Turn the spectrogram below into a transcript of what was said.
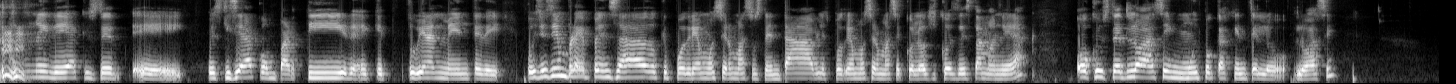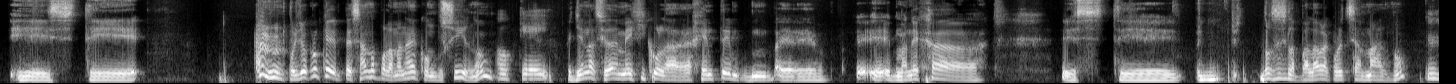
una idea que usted eh, pues quisiera compartir, eh, que tuviera en mente de, pues yo siempre he pensado que podríamos ser más sustentables, podríamos ser más ecológicos de esta manera, o que usted lo hace y muy poca gente lo, lo hace. Este, pues yo creo que empezando por la manera de conducir, ¿no? Ok, Aquí en la Ciudad de México la gente mm, maneja, este, no sé si la palabra correcta sea mal, ¿no? O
